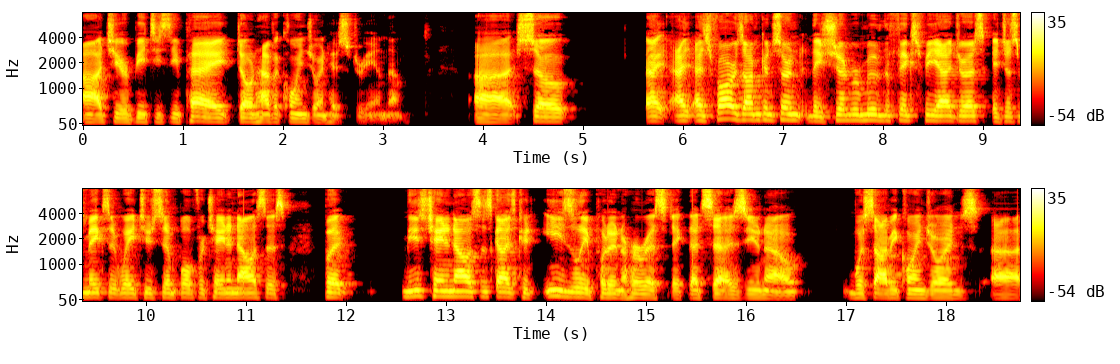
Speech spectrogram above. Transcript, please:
uh, to your BTC Pay don't have a CoinJoin history in them? Uh, so, I, as far as I'm concerned, they should remove the fixed fee address. It just makes it way too simple for chain analysis. But these chain analysis guys could easily put in a heuristic that says, you know, Wasabi coin joins, uh,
